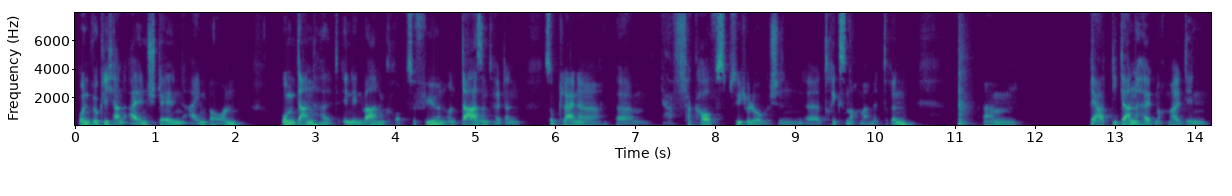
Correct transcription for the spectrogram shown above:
und wirklich an allen Stellen einbauen, um dann halt in den Warenkorb zu führen. Und da sind halt dann so kleine ähm, ja, verkaufspsychologischen äh, Tricks nochmal mit drin. Ähm, ja, die dann halt nochmal den,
